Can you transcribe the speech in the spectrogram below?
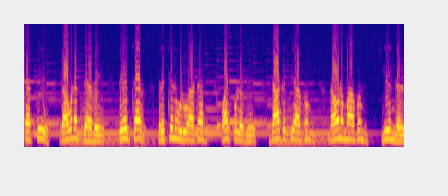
சற்று கவனம் தேவை. பேச்சால் பிரச்சனை உருவாக வாய்ப்புள்ளது. ஜாக்கிரதையாகவும் கவனமாகவும் இருங்கள்.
